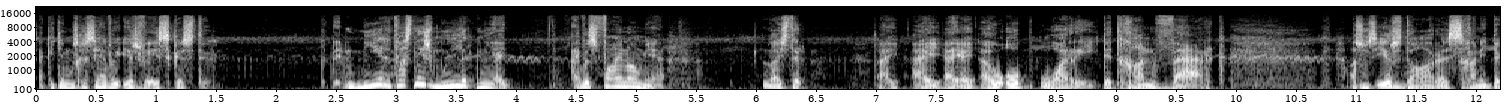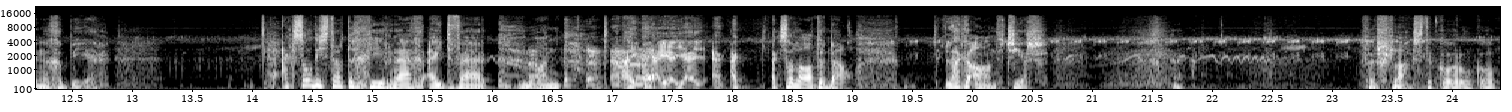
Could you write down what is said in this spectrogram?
ek het hom mos gesê hy wou eers Weskus toe. Nee, dit was nie eens moeilik nie. Hy hy was fyn daarmee. Luister. Hy hy hy hy hou op worry. Dit gaan werk. As ons eers daar is, gaan die dinge gebeur. Ek sal die strategie reg uitwerk, man. Hy hy hy, hy ek, ek ek sal later bel. Lekker aand. Cheers. Verslagste korrelkop.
